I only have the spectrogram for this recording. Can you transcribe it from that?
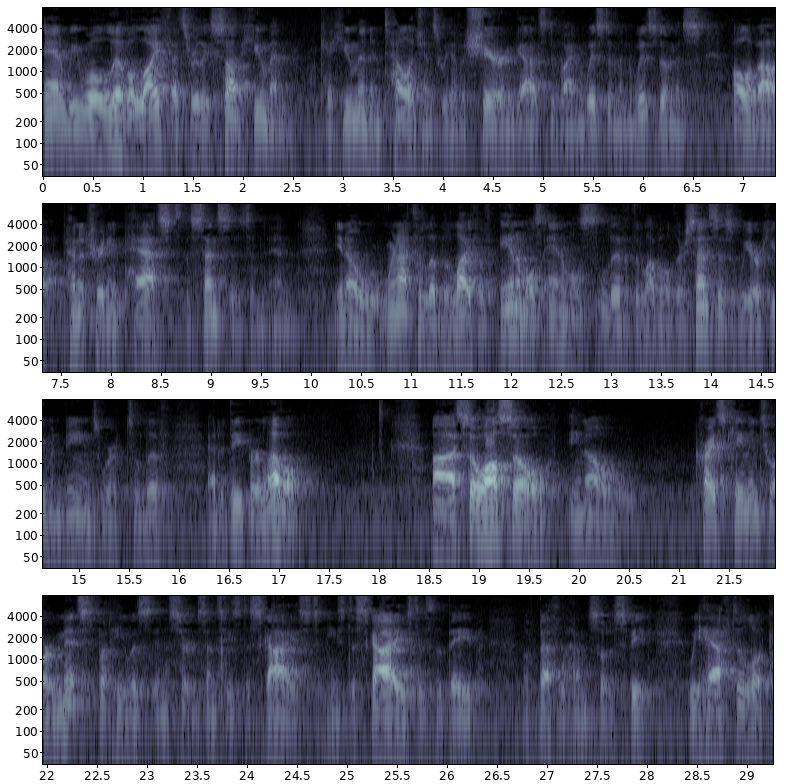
And we will live a life that's really subhuman. Okay, human intelligence. We have a share in God's divine wisdom, and wisdom is all about penetrating past the senses. And, and you know, we're not to live the life of animals. Animals live at the level of their senses. We are human beings. We're to live at a deeper level. Uh, so also, you know, Christ came into our midst, but he was, in a certain sense, he's disguised. And he's disguised as the babe of Bethlehem, so to speak. We have to look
